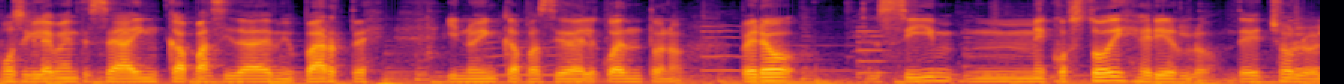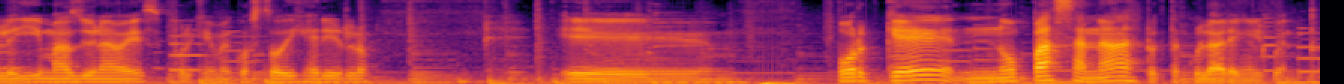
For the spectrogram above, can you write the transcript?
posiblemente sea incapacidad de mi parte y no incapacidad del cuento, ¿no? Pero sí me costó digerirlo. De hecho, lo leí más de una vez porque me costó digerirlo. Eh, porque no pasa nada espectacular en el cuento.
